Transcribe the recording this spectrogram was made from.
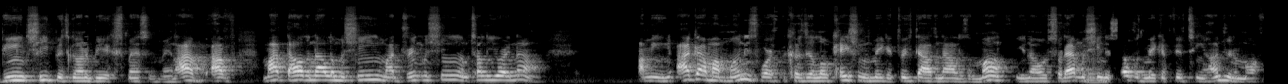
being cheap is going to be expensive, man. I've, I've my thousand dollar machine, my drink machine. I'm telling you right now. I mean, I got my money's worth because the location was making three thousand dollars a month. You know, so that machine Mhm. itself was making fifteen hundred a month,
